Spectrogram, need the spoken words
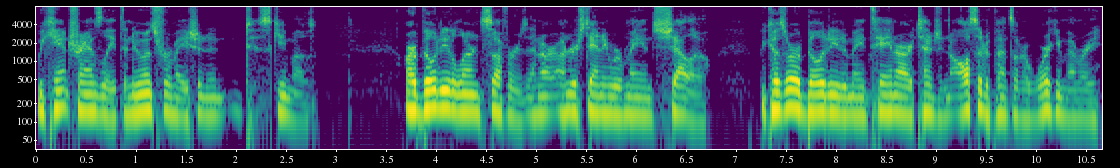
We can't translate the new information into schemas. Our ability to learn suffers and our understanding remains shallow. Because our ability to maintain our attention also depends on our working memory,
